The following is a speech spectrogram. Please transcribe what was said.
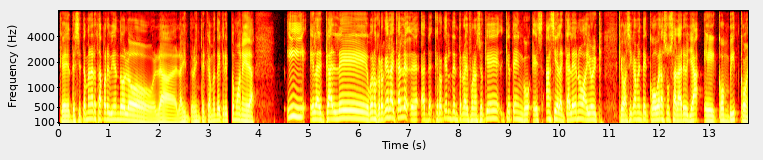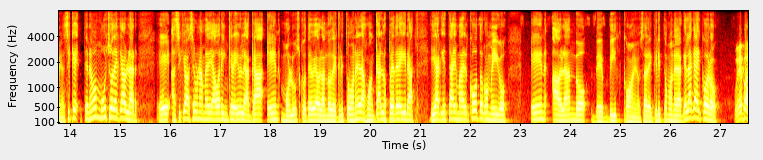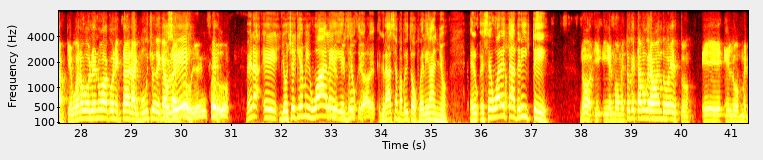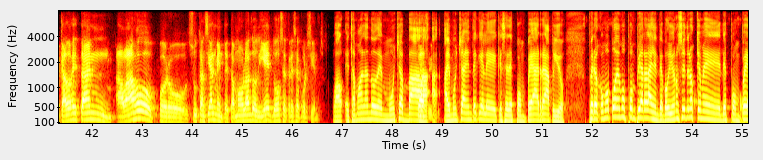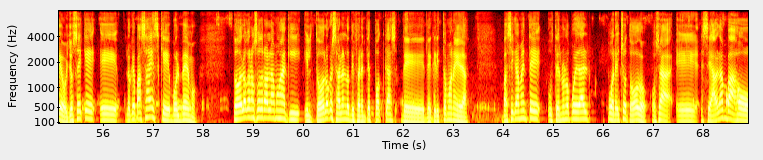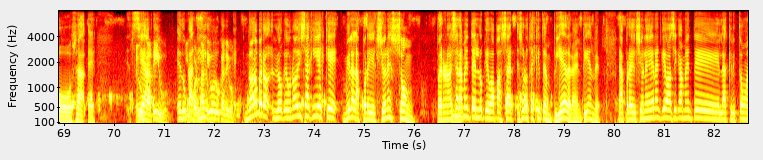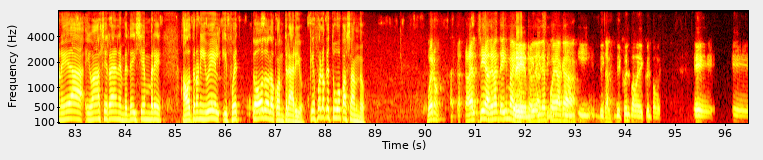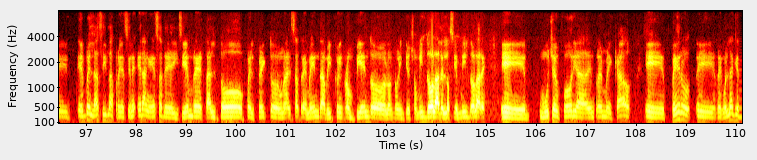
que de cierta manera está prohibiendo los intercambios de criptomonedas. Y el alcalde, bueno, creo que el alcalde, eh, eh, creo que dentro de la información que, tengo es hacia el alcalde de Nueva York, que básicamente cobra su salario ya eh, con Bitcoin. Así que tenemos mucho de qué hablar. así que va a ser una media hora increíble acá en Molusco TV hablando de criptomonedas. Juan Carlos Pedreira y aquí está Ismael Coto conmigo en hablando de Bitcoin, o sea, de criptomonedas. ¿Qué es la que hay, Coro? Uepa, qué bueno volvernos a conectar. Hay mucho de qué hablar. Sí. bien, saludos. Mira, eh, yo chequeé mi wallet. y ese, eh, gracias, papito. Feliz año. ese wallet está triste. No, y, y el momento que estamos grabando esto, eh, en los mercados están abajo pero sustancialmente. Estamos hablando de 10, 12, 13%. Wow, estamos hablando de muchas bajas. Hay mucha gente que, le, que se despompea rápido. Pero ¿cómo podemos pompear a la gente? Porque yo no soy de los que me despompeo. Yo sé que eh, lo que pasa es que volvemos. Todo lo que nosotros hablamos aquí y todo lo que se habla en los diferentes podcasts de, de criptomonedas, básicamente usted no lo puede dar por hecho todo. O sea, eh, se hablan bajo, o sea, educativo. educativo. Informativo educativo. Eh, no, no, pero lo que uno dice aquí es que, mira, las proyecciones son, pero no necesariamente es lo que va a pasar. Eso no está escrito en piedra, ¿entiendes? Las proyecciones eran que básicamente las criptomonedas iban a cerrar en el mes de diciembre a otro nivel y fue todo lo contrario. ¿Qué fue lo que estuvo pasando? Bueno, sí, adelante Isma, eh, te después acá. Y, discúlpame, discúlpame. Eh, eh, es verdad, sí, las proyecciones eran esas de diciembre, estar todo perfecto, una alza tremenda, Bitcoin rompiendo los 98 mil dólares, los 100 mil dólares, eh, mucha euforia dentro del mercado, eh, pero recuerda que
